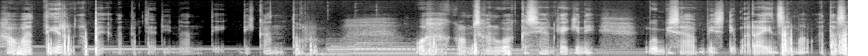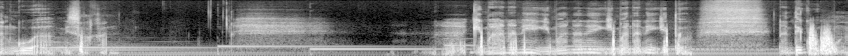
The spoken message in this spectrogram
khawatir apa yang akan terjadi nanti di kantor. Wah kalau misalkan gue kesian kayak gini gue bisa habis dimarahin sama atasan gue misalkan. Gimana nih gimana nih gimana nih gitu nanti gue ngomong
